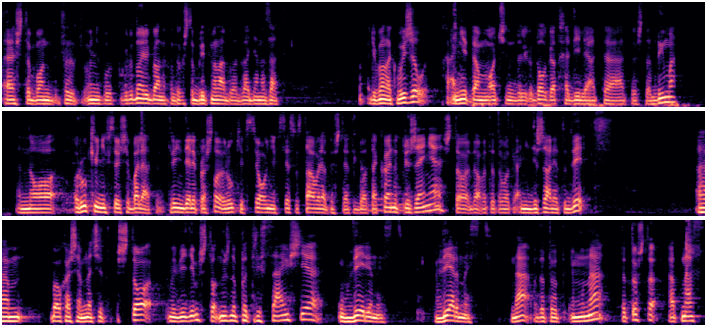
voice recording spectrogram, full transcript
э, чтобы он, у них был грудной ребенок, он только что бритмила была два дня назад – ребенок выжил, они там очень долго отходили от, от, от, от дыма, но руки у них все еще болят. Три недели прошло, руки, все, у них все суставы болят, потому что это было такое напряжение, что, да, вот это вот, они держали эту дверь. Эм, значит, что мы видим? Что нужна потрясающая уверенность, верность, да, вот это вот иммуна, это то, что от нас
